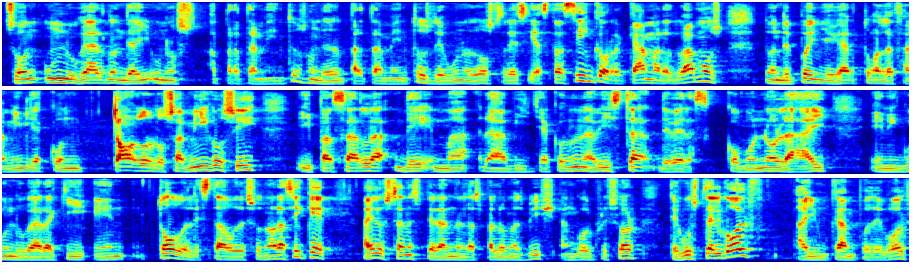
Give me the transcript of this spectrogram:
Son un lugar donde hay unos apartamentos, son apartamentos de uno, dos, tres y hasta cinco recámaras, vamos, donde pueden llegar toda la familia con todos los amigos, sí, y pasarla de maravilla, con una vista de veras, como no la hay en ningún lugar aquí en todo el estado de Sonora. Así que ahí lo están esperando en las Palomas Beach and Golf Resort. ¿Te gusta el golf? Hay un campo de golf,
